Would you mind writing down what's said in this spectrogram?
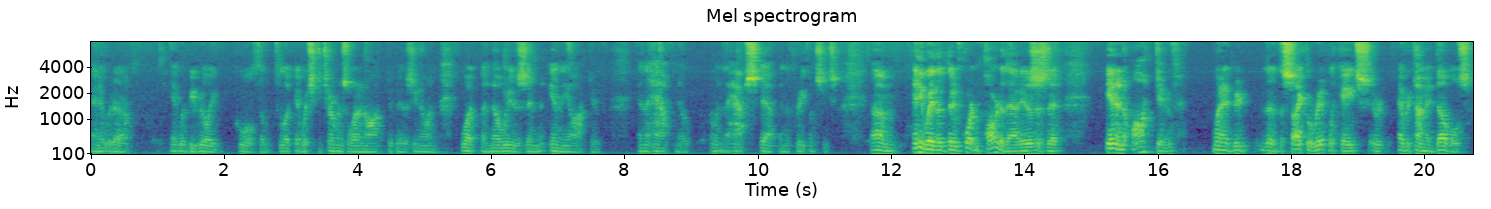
and it would uh, it would be really cool to, to look at, which determines what an octave is, you know, and what the note is in in the octave, and the half note, and the half step in the frequencies. Um, anyway, the, the important part of that is is that in an octave, when it the the cycle replicates or every time it doubles.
